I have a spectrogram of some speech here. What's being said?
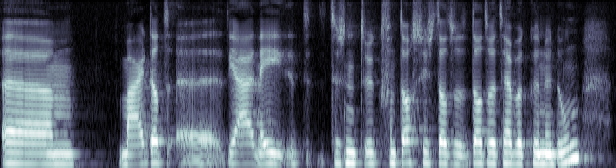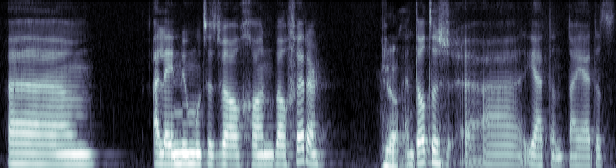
Um, maar dat, uh, ja, nee, het, het, is natuurlijk fantastisch dat we, dat we het hebben kunnen doen. Um, alleen nu moet het wel gewoon wel verder. Ja. En dat is, uh, ja, dan, nou ja, dat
